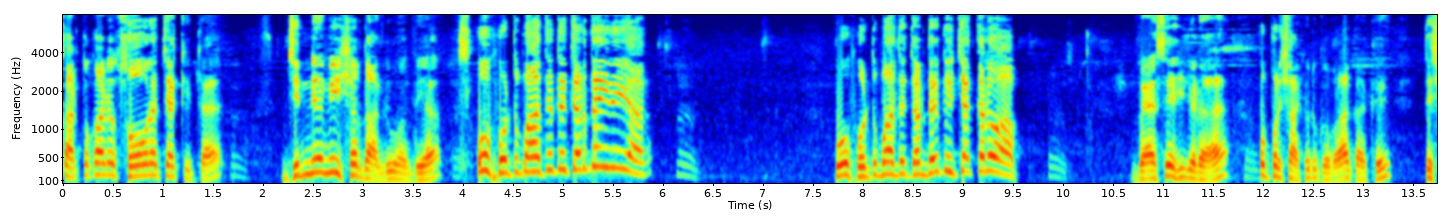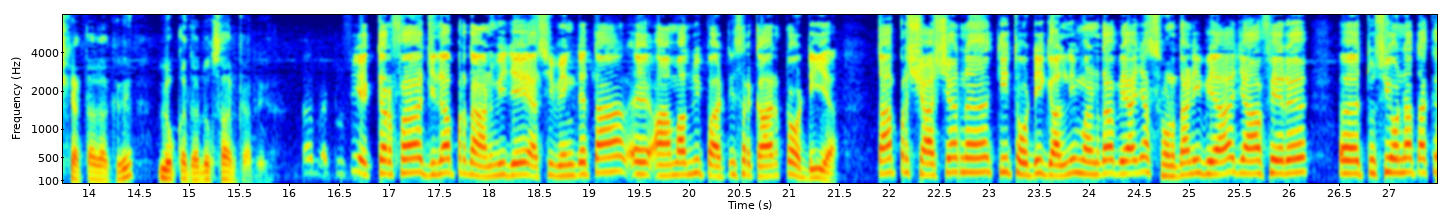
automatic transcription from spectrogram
ਘੱਟ ਤੋਂ ਘੱਟ 100 ਵਾਰ ਚੈੱਕ ਕੀਤਾ ਜਿੰਨੇ ਵੀ ਸ਼ਰਧਾਲੂ ਆਉਂਦੇ ਆ, ਉਹ ਫੁੱਟਪਾਥ ਤੇ ਚੜਦੇ ਹੀ ਨਹੀਂ ਯਾਰ। ਉਹ ਫੁੱਟਪਾਥ ਤੇ ਚੜਦੇ ਤੁਸੀਂ ਚੈੱਕ ਕਰੋ ਆਪ। ਵੈਸੇ ਹੀ ਜਿਹੜਾ ਹੈ ਉਹ ਪ੍ਰਸ਼ਾਸਨ ਨੂੰ ਗੁੰਮਰਾਹ ਕਰਕੇ ਤੇ ਸ਼ਿਕਾਇਤਾਂ ਕਰਕੇ ਲੋਕਾਂ ਦਾ ਨੁਕਸਾਨ ਕਰ ਰਿਹਾ। ਤੁਸੀਂ ਇੱਕ ਤਰਫਾ ਜ਼ਿਲ੍ਹਾ ਪ੍ਰਧਾਨ ਵੀ ਜੇ ਐਸੀ ਵਿੰਗ ਦੇ ਤਾਂ ਆਮ ਆਦਮੀ ਪਾਰਟੀ ਸਰਕਾਰ ਤੁਹਾਡੀ ਆ। ਤਾਂ ਪ੍ਰਸ਼ਾਸਨ ਕੀ ਤੁਹਾਡੀ ਗੱਲ ਨਹੀਂ ਮੰਨਦਾ ਪਿਆ ਜਾਂ ਸੁਣਦਾ ਨਹੀਂ ਪਿਆ ਜਾਂ ਫਿਰ ਤੁਸੀਂ ਉਹਨਾਂ ਤੱਕ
